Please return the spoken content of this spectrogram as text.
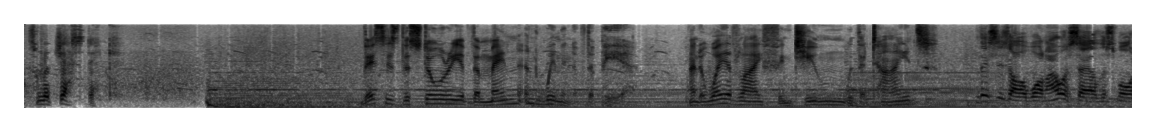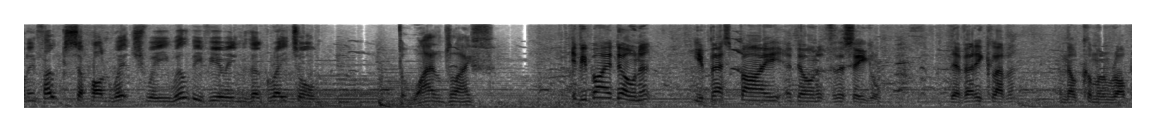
it's majestic. This is the story of the men and women of the pier and a way of life in tune with the tides. This is our one hour sail this morning, folks, upon which we will be viewing the Great Orme. The wildlife. If you buy a donut, you best buy a donut for the seagull. They're very clever and they'll come and rob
